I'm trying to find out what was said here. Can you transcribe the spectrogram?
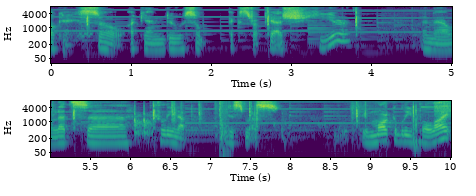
Okay, so I can do some extra cash here. And now let's uh, clean up this mess. Remarkably polite.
